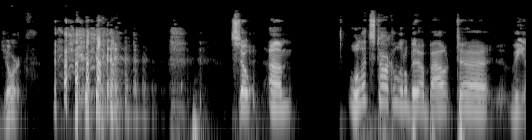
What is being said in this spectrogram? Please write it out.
jorts. So, um, well, let's talk a little bit about uh, the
